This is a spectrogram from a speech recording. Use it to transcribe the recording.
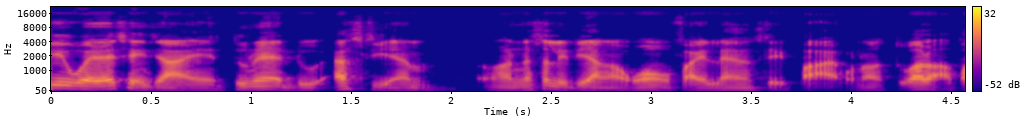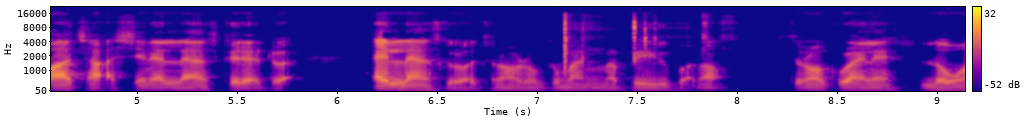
တွေဝယ်တဲ့ချိန်ကျရင်သူနဲ့အတူ STM 24တရားက105 lens တွေပါတယ်ပေါ့နော်သူကတော့ aperture အရှင်းတဲ့ lens ဖြစ်တဲ့အတွက်အဲ့ lens ကိုတော့ကျွန်တော် recommend မပေးဘူးပေါ့နော်ကျွန်တော်ကိုယ်တိုင်လည်းလုံးဝ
